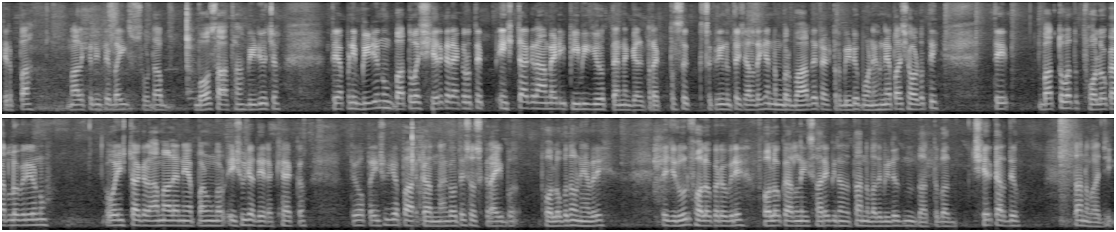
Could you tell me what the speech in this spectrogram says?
ਕਿਰਪਾ ਮਾਲਕ ਦੀ ਤੇ ਬਾਈ, ਤੁਹਾਡਾ ਬਹੁਤ ਸਾਥ ਆ ਵੀਡੀਓ 'ਚ। ਤੇ ਆਪਣੀ ਵੀਡੀਓ ਨੂੰ ਵੱਧ ਤੋਂ ਵੱਧ ਸ਼ੇਅਰ ਕਰਿਆ ਕਰੋ ਤੇ Instagram ID PB03 Gill tractors screen ਉੱਤੇ ਚੱਲ ਰਹੀ ਹੈ ਨੰਬਰ ਬਾਹਰ ਦੇ ਟਰੈਕਟਰ ਵੀਡੀਓ ਪਾਉਣੇ ਹੁੰਦੇ ਆਪਾਂ ਸ਼ਾਰਟ ਉੱਤੇ। ਤੇ ਵੱਧ ਤੋਂ ਵੱਧ ਫੋਲੋ ਕਰ ਲਓ ਵੀਰੇ ਉਹਨੂੰ। ਉਹ ਇੰਸਟਾਗ੍ਰam ਵਾਲਿਆਂ ਨੇ ਆਪਾਂ ਨੂੰ ਇਸ਼ੂ ਜਿਹਾ ਦੇ ਰੱਖਿਆ ਇੱਕ। ਤੇ ਉਹ ਆਪਾਂ ਇਸ਼ੂ ਜਿਹਾ ਪਾਰ ਕਰਨਾਗਾ ਉਹ ਤੇ ਸਬਸਕ੍ਰਾਈਬ ਫੋਲੋ ਵਧਾਉਣੇ ਆ ਵੀਰੇ। ਤੇ ਜਰੂਰ ਫੋਲੋ ਕਰੋ ਵੀਰੇ। ਫੋਲੋ ਕਰਨ ਲਈ ਸਾਰੇ ਵੀਰਾਂ ਦਾ ਧੰਨਵਾਦ। ਵੀਡੀਓ ਨੂੰ ਵੱਧ ਤੋਂ ਵੱਧ ਸ਼ੇਅਰ ਕਰ ਦਿਓ। ਧੰਨਵਾਦ ਜੀ।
